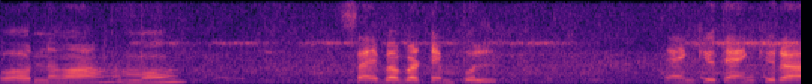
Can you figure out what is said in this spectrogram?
బాగున్నావా Ammu? Saibaba temple. Thank you thank you రా.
